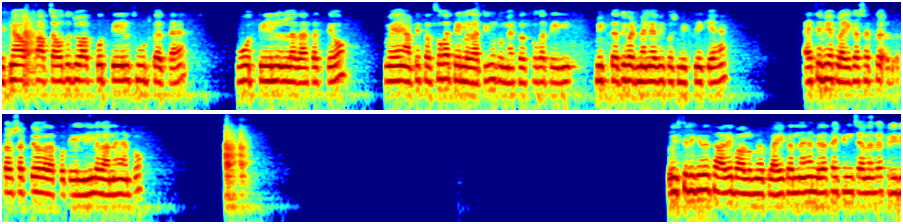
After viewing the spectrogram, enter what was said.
इसमें आप आप चाहो तो जो आपको तेल सूट करता है, वो तेल लगा सकते हो। मैं यहाँ पे सरसों का तेल लगाती हूँ तो मैं सरसों का तेल ही मिक्स करती हूँ बट मैंने अभी कुछ मिक्स नहीं किया है। ऐसे भी अप्लाई कर सकते कर सकते हो अगर आपको तेल नहीं लगाना है तो। तो इस तरीके से सारे बालों में अप्लाई करना है। मेरा सेकंड चैनल है फ्री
